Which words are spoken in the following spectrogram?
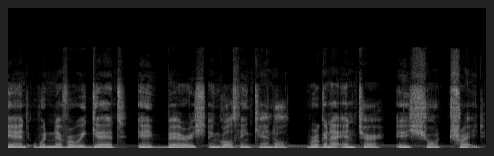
and whenever we get a bearish engulfing candle, we're gonna enter a short trade.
